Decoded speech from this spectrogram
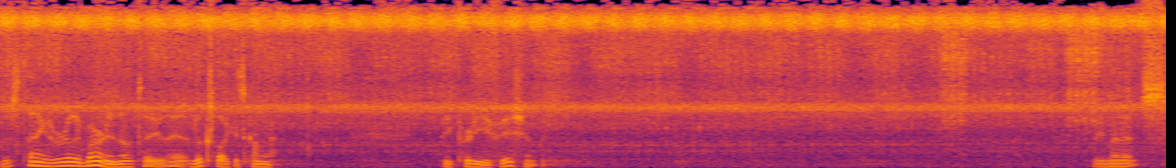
This thing's really burning, I'll tell you that. It looks like it's going to be pretty efficient. Three minutes.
